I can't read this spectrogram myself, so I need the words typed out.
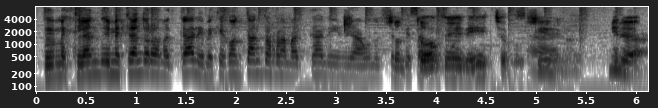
Estoy mezclando, estoy mezclando Ramat Kali, que con tantos Ramat Kali ya uno se son a todos de derecha. pues, sí. Mira,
